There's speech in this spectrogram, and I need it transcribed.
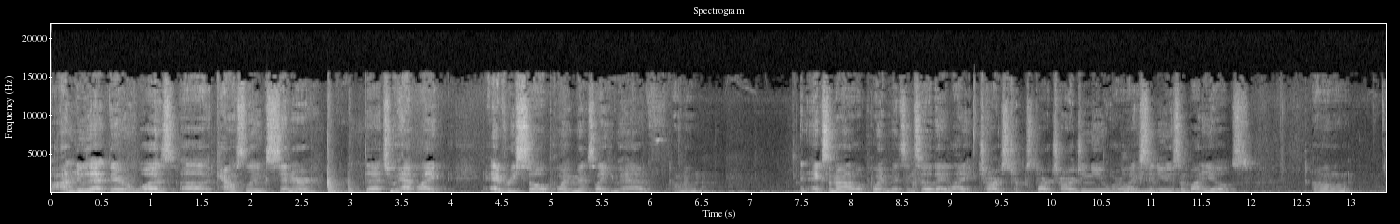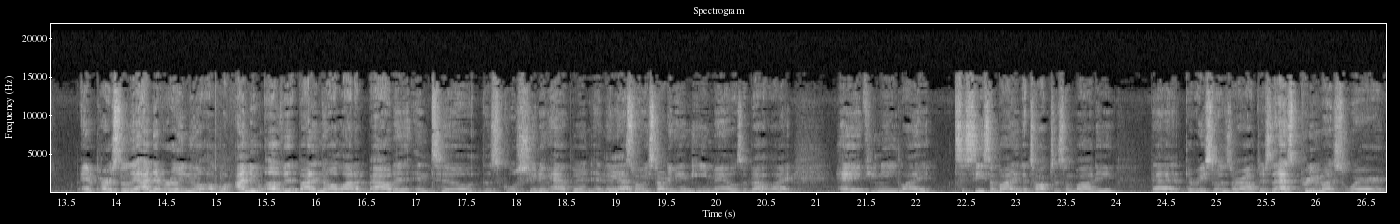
So I knew that there was a counseling center that you have like every so appointments. Like you have um, an X amount of appointments until they like charge start charging you or like mm-hmm. send you to somebody else. Um, and personally, I never really knew a lot. I knew of it, but I didn't know a lot about it until the school shooting happened, and then yeah. that's when we started getting emails about like, hey, if you need like to see somebody to talk to somebody, that the resources are out there. So that's pretty much where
